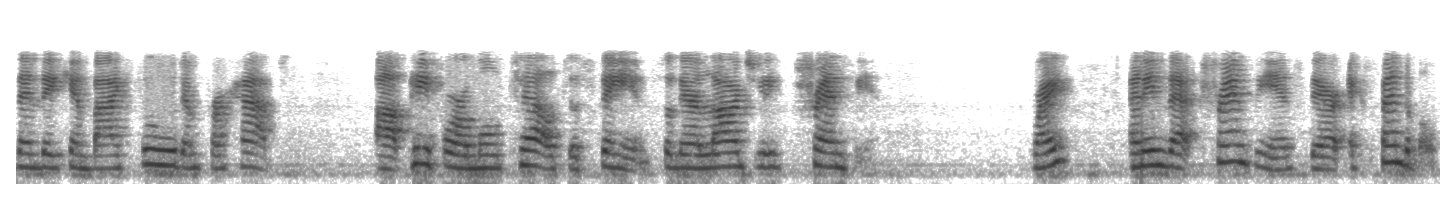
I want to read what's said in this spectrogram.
then they can buy food and perhaps uh, pay for a motel to stay in. So they're largely transient, right? And in that transience, they're expendable.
